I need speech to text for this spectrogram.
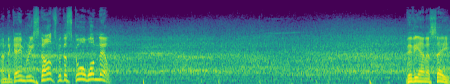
And the game restarts with the score 1-0. Viviane Asseyi.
